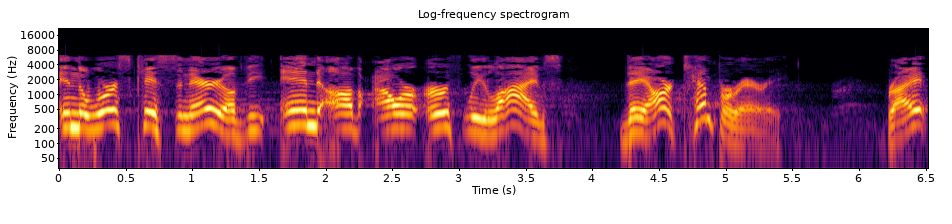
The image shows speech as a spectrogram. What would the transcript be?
in the worst case scenario of the end of our earthly lives, they are temporary, right?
